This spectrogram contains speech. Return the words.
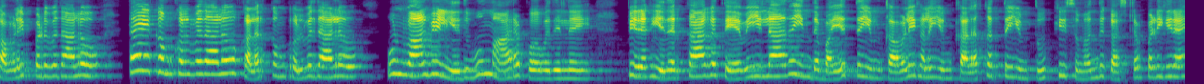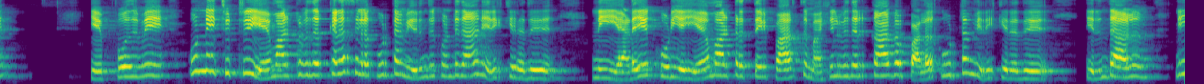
கவலைப்படுவதாலோ தயக்கம் கொள்வதாலோ கலக்கம் கொள்வதாலோ உன் வாழ்வில் எதுவும் மாறப்போவதில்லை. பிறகு எதற்காக தேவையில்லாத இந்த பயத்தையும் கவலைகளையும் கலக்கத்தையும் தூக்கி சுமந்து கஷ்டப்படுகிறாய்? எப்போதுமே உன்னை சுற்றி ஏமாற்றுவதற்கென சில கூட்டம் இருந்து கொண்டுதான் இருக்கிறது. நீ அடையக்கூடிய ஏமாற்றத்தை பார்த்து மகிழ்வதற்காக பல கூட்டம் இருக்கிறது. இருந்தாலும் நீ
